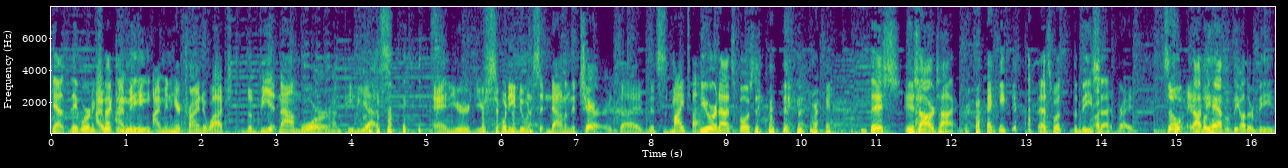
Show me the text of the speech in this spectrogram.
Yeah, they weren't expecting I'm, me. In, I'm in here trying to watch the Vietnam War on PBS, and you're you're. What are you doing sitting down in the chair? It's, uh, this is my time. you are not supposed to. This is our time. right? That's what the bee said. right. So On but- behalf of the other bees.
